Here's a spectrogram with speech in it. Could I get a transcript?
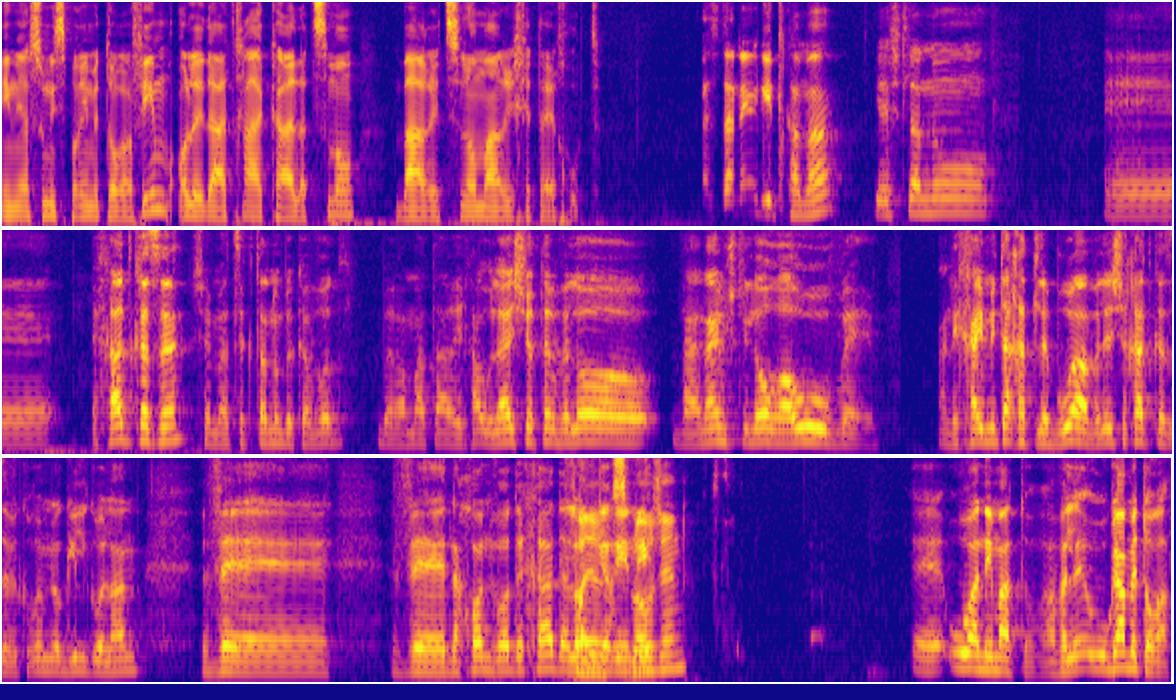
אם יעשו מספרים מטורפים, או לדעתך הקהל עצמו בארץ לא מעריך את האיכות? אז אני אגיד לך מה, יש לנו אה, אחד כזה שמייצג אותנו בכבוד ברמת העריכה, אולי יש יותר ולא, והעיניים שלי לא ראו ואני חי מתחת לבועה, אבל יש אחד כזה וקוראים לו גיל גולן, ו... ונכון ועוד אחד, אלון גריני. פייר אקספלוז'ן? הוא אנימטור, אבל הוא גם מטורף,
